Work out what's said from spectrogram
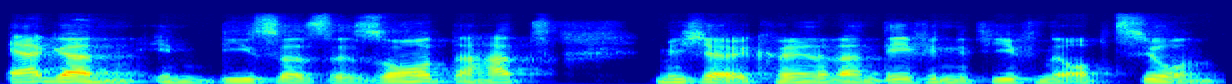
ärgern in dieser Saison. Da hat Michael Kölner dann definitiv eine Option.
